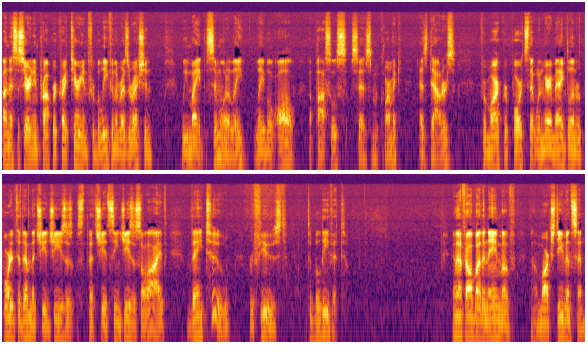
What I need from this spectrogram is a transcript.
unnecessary and improper criterion for belief in the resurrection, we might similarly label all apostles, says McCormick, as doubters. For Mark reports that when Mary Magdalene reported to them that she had Jesus that she had seen Jesus alive, they too refused to believe it. And then a fellow by the name of uh, Mark Stevenson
